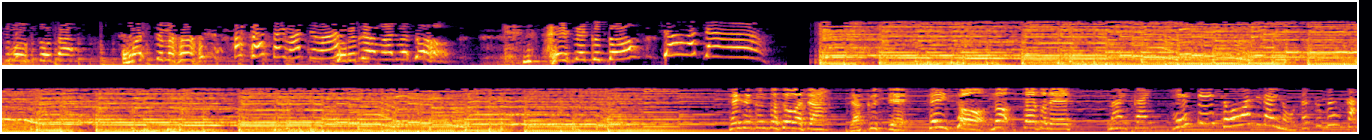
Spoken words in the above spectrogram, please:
ー質問不当さ、お待ちしてます。はい、待ってます。それでは参りましょう。平成君と、しょうまちゃんちゃん、略して、ヘイソーのスタートです。毎回、平成昭和時代のオタク文化、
